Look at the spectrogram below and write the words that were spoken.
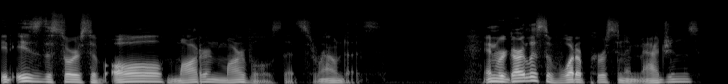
It is the source of all modern marvels that surround us. And regardless of what a person imagines,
